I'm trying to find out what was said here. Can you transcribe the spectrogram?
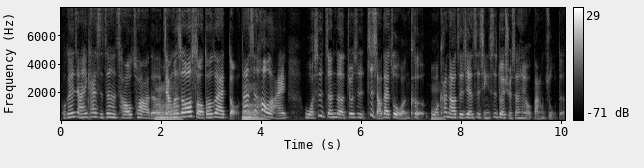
我跟你讲，一开始真的超差的，讲、嗯、的时候手都在抖。嗯、但是后来，我是真的就是至少在作文课，嗯、我看到这件事情是对学生很有帮助的。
